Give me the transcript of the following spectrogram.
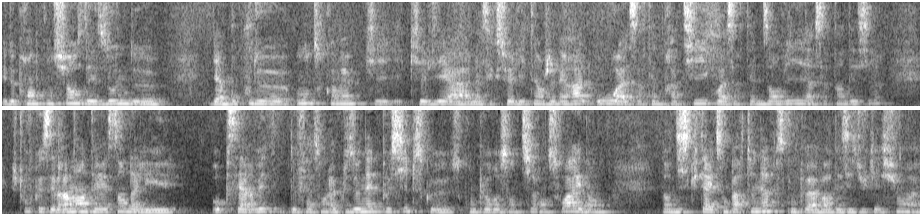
et de prendre conscience des zones de, il y a beaucoup de honte quand même qui, est liée à la sexualité en général ou à certaines pratiques ou à certaines envies, à certains désirs. Je trouve que c'est vraiment intéressant d'aller observer de façon la plus honnête possible ce qu'on ce qu'on peut ressentir en soi et d'en discuter avec son partenaire parce qu'on peut avoir des éducations euh,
